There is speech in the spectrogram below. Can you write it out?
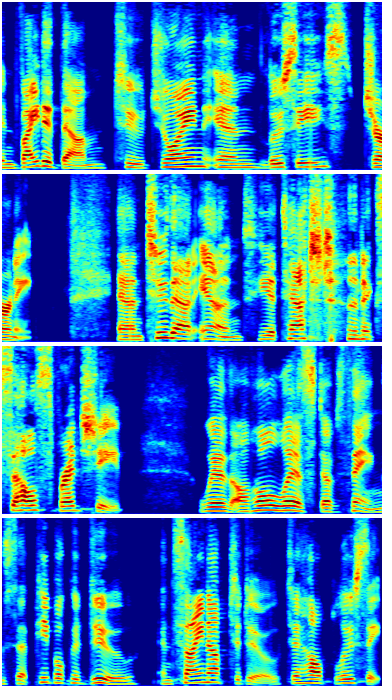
invited them to join in Lucy's journey. And to that end, he attached an Excel spreadsheet with a whole list of things that people could do and sign up to do to help Lucy.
